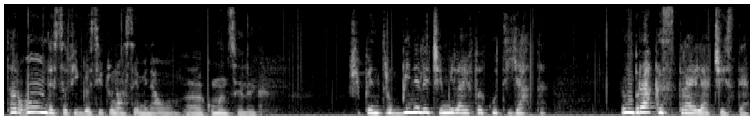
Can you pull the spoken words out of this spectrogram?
Dar unde să fi găsit un asemenea om? Acum înțeleg. Și pentru binele ce mi l-ai făcut, iată, îmbracă straile acestea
